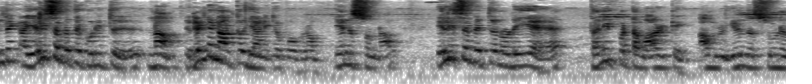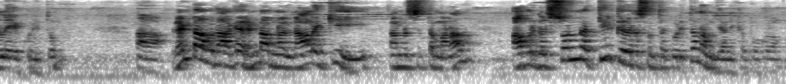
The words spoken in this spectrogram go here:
இன்றைக்கு எலிசபெத்தை குறித்து நாம் ரெண்டு நாட்கள் தியானிக்க போகிறோம். என்று சொன்னால் எலிசபெத்தினுடைய தனிப்பட்ட வாழ்க்கை அவர்கள் இருந்த சூழ்நிலையை குறித்தும் ரெண்டாவதாக ரெண்டாம் நாள் நாளைக்கு நம்ம சித்தமானால் அவர்கள் சொன்ன தீர்க்க தரிசனத்தை குறித்து நாம் தியானிக்க போகிறோம்.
